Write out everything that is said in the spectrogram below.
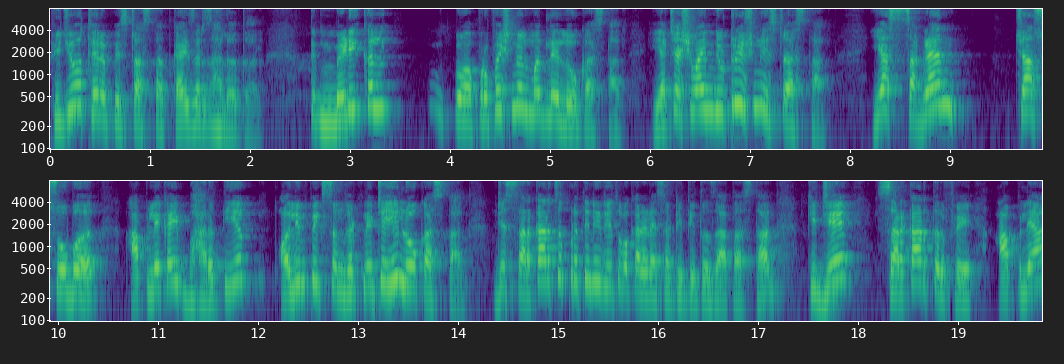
फिजिओथेरपिस्ट असतात काही जर झालं तर. ते मेडिकल प्रोफेशनलमधले लोक असतात याच्याशिवाय न्यूट्रिशनिस्ट असतात. या सगळ्यांच्या सोबत आपले काही भारतीय ऑलिम्पिक संघटनेचेही लोक असतात जे सरकारचं प्रतिनिधित्व करण्यासाठी तिथं जात असतात की जे सरकारतर्फे आपल्या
